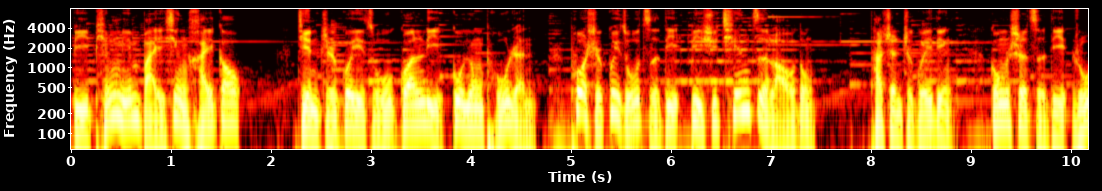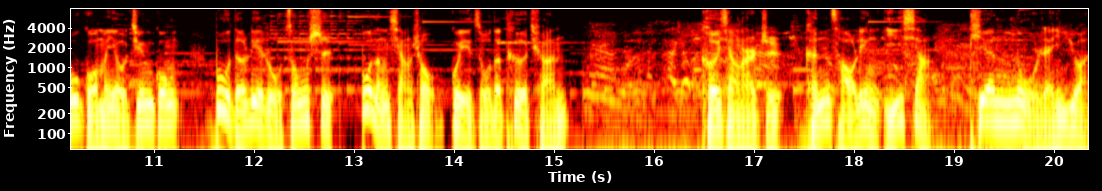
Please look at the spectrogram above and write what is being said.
比平民百姓还高，禁止贵族官吏雇佣仆人，迫使贵族子弟必须亲自劳动。他甚至规定，公室子弟如果没有军功，不得列入宗室，不能享受贵族的特权。可想而知，垦草令一下，天怒人怨，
